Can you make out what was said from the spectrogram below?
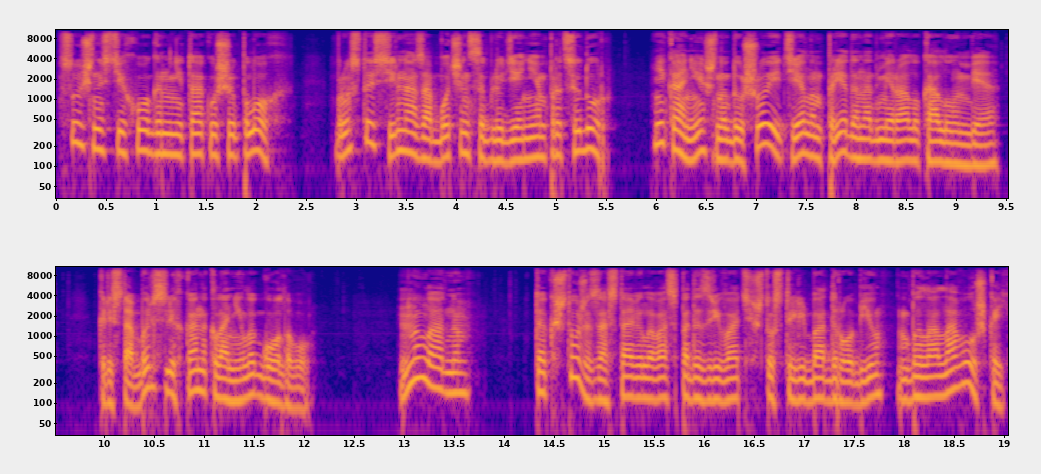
В сущности, Хоган не так уж и плох, просто сильно озабочен соблюдением процедур. И, конечно, душой и телом предан адмиралу Колумбия. Кристобель слегка наклонила голову. Ну ладно, так что же заставило вас подозревать, что стрельба дробью была ловушкой?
